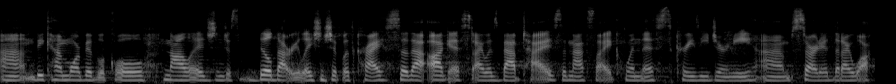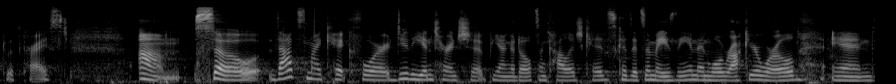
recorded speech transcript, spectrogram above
um, become more biblical knowledge and just build that relationship with Christ. So that August, I was baptized, and that's like when this crazy journey um, started that I walked with Christ. Um, so that's my kick for do the internship, young adults and college kids, because it's amazing and will rock your world. And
